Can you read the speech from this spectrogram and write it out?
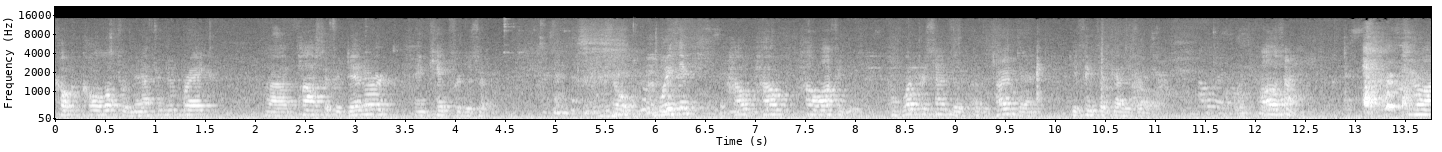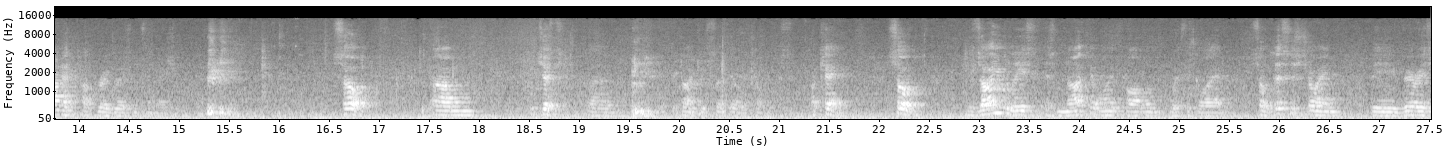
Coca-Cola for an afternoon break, uh, pasta for dinner, and cake for dessert. So what do you think, how, how, how often, what percent of, of the time then do you think they've got is over? All the time. Chronic upregulation inflammation. So, um, just, uh, Dr. Sotelo covers. Okay, so design release is not the only problem with the gliadin. So this is showing the various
